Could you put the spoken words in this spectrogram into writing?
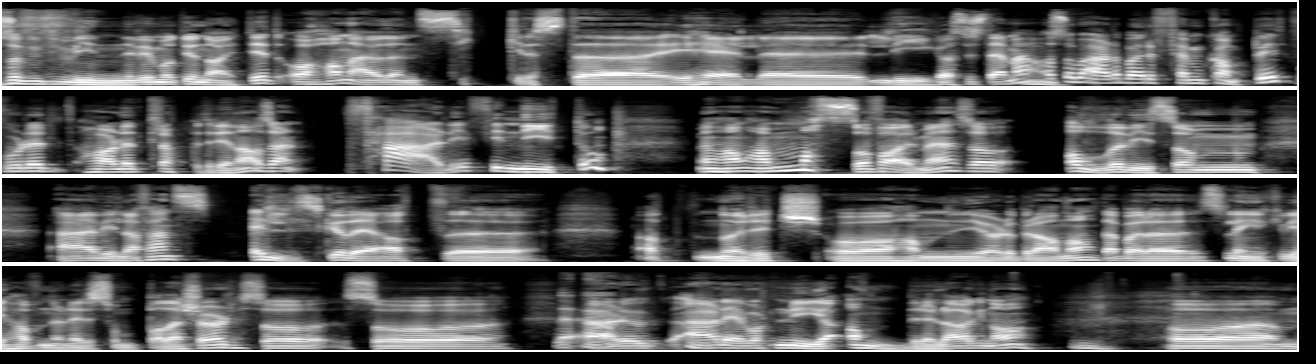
Og så vinner vi mot United, og han er jo den sikreste i hele ligasystemet. Og så er det bare fem kamper hvor det har det trappetrinnet, og så er han ferdig, finito. Men han har masse å fare med, så alle vi som er Villa-fans, elsker jo det at, uh, at Norwich og han gjør det bra nå. Det er bare så lenge ikke vi havner ned i sumpa der sjøl, så, så Det er- er, det jo, er det vårt nye andrelag nå. Og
